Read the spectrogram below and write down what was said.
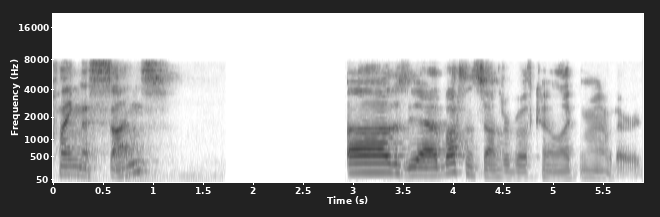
playing the Suns. Uh, this, yeah, the Bucks and Suns were both kind of like eh, whatever.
